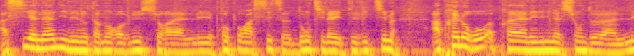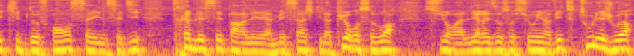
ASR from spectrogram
à CNN. Il est notamment revenu sur les propos racistes dont il a été victime après l'Euro, après l'élimination de l'équipe de France. Et il s'est dit très blessé par les messages qu'il a pu recevoir sur les réseaux sociaux et invite tous les joueurs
